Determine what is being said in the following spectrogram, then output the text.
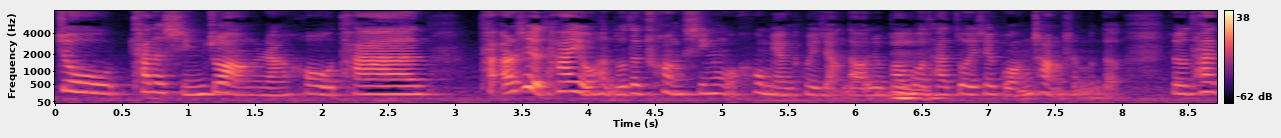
就它的形状，然后它它而且它有很多的创新，我后面会讲到，就包括它做一些广场什么的，就是它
